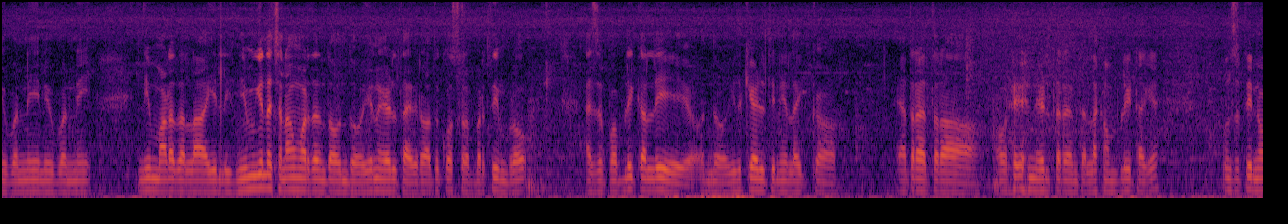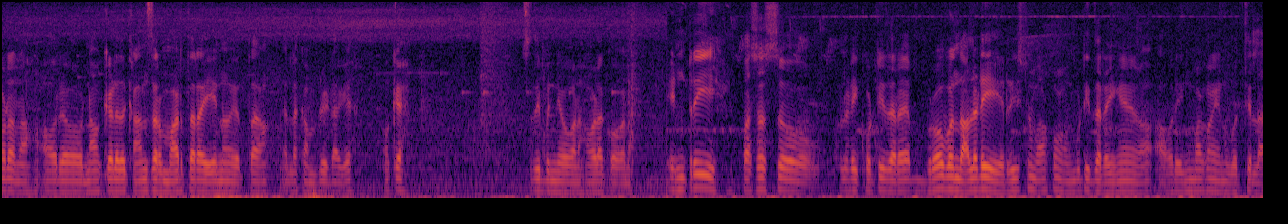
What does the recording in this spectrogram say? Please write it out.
ನೀವು ಬನ್ನಿ ನೀವು ಬನ್ನಿ, ನೀವು ಮಾಡೋದಲ್ಲ, ಇಲ್ಲಿ ನಿಮಗಿನ್ನ ಚೆನ್ನಾಗಿ ಮಾಡ್ತಾರೆ ಅಂತ ಒಂದು ಏನು ಹೇಳ್ತಾ ಇದ್ರು. ಅದಕ್ಕೋಸ್ಕರ ಬರ್ತೀನಿ ಬ್ರೋ ಆ್ಯಸ್ ಎ ಪಬ್ಲಿಕಲ್ಲಿ ಒಂದು ಇದು ಕೇಳ್ತೀನಿ ಲೈಕ್ ಯಾವ ಥರ ಯಾವ ಥರ ಅವ್ರು ಏನು ಹೇಳ್ತಾರೆ ಅಂತೆಲ್ಲ ಕಂಪ್ಲೀಟಾಗಿ ಒಂದು ಸತಿ ನೋಡೋಣ. ಅವರು ನಾವು ಕೇಳೋದಕ್ಕೆ ಆನ್ಸರ್ ಮಾಡ್ತಾರಾ ಏನು ಎತ್ತ ಎಲ್ಲ ಕಂಪ್ಲೀಟಾಗಿ ಓಕೆ ಸತಿ ಬನ್ನಿ ಹೋಗೋಣ ಒಳಕ್ಕೆ ಹೋಗೋಣ. ಎಂಟ್ರಿ ಪಾಸಸ್ಸು ಆಲ್ರೆಡಿ ಕೊಟ್ಟಿದ್ದಾರೆ. ಬ್ರೋ ಬಂದು ಆಲ್ರೆಡಿ ರಿಜಿಸ್ಟರ್ ಮಾಡ್ಕೊಂಡು ಬಂದ್ಬಿಟ್ಟಿದ್ದಾರೆ. ಹಿಂಗೆ ಅವ್ರು ಹೆಂಗೆ ಮಾಡ್ಕೊಂಡು ಏನು ಗೊತ್ತಿಲ್ಲ.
